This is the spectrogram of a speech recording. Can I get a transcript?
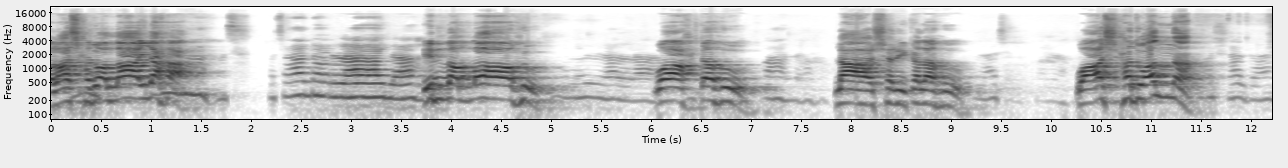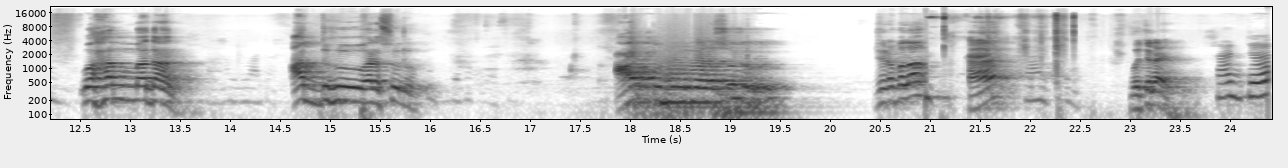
বলো আশহাদু إلا ইলাহা আশহাদু আল্লা ইলাহা ইল্লাল্লাহু ওয়াহদাহু লা শারীকা عبده ورسوله. عبده ورسوله. جنو بلا؟ ها؟ بوچ رہے سجا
